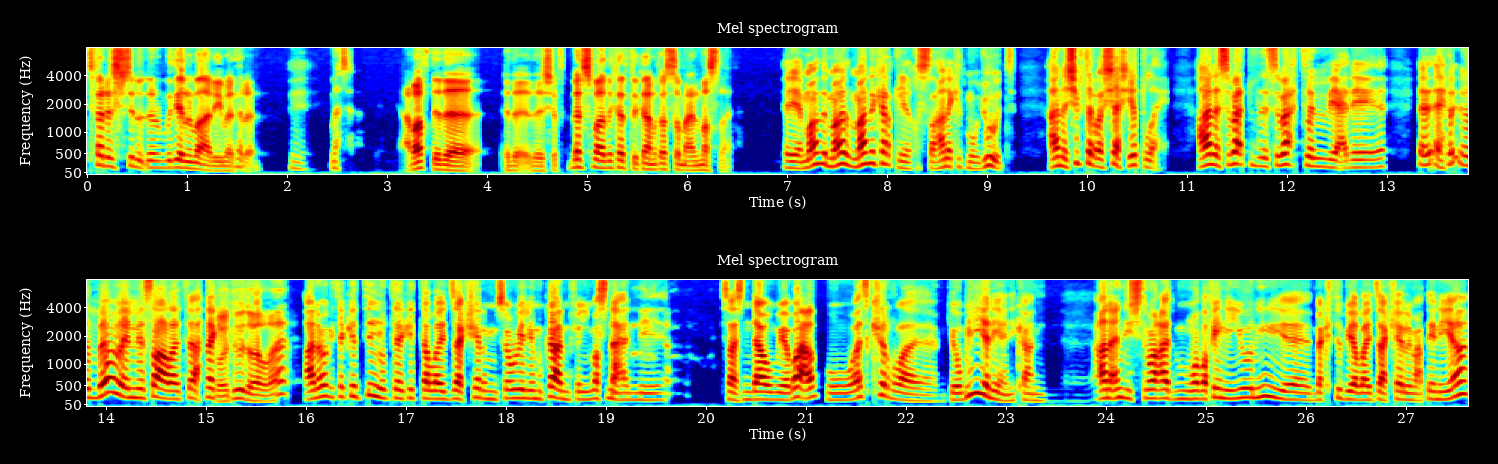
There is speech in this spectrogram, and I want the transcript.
تفرش المدير المالي مثلا. إيه. مثلا. عرفت؟ إذا إذا إذا شفت. نفس ما ذكرت كان قصة مع المصنع. هي ما ما ما ذكرت لي القصة أنا كنت موجود. أنا شفت الرشاش يطلع. أنا سمعت سمعت يعني اللعبه اللي صارت كنت- موجود والله. أنا وقتها كنت انت كنت الله يجزاك خير مسوي لي مكان في المصنع إني أساس نداوم ويا بعض. وأذكر آه، يوميا يعني كان آه، أنا عندي اجتماعات موظفين يجوني آه، مكتبي الله يجزاك خير اللي معطيني إياه.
